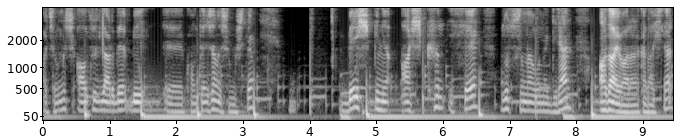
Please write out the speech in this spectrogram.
açılmış? 600'lerde bir kontenjan açılmıştı. 5000'i aşkın ise DUS sınavına giren aday var arkadaşlar.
